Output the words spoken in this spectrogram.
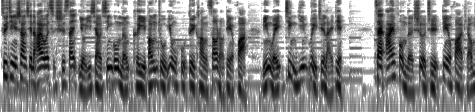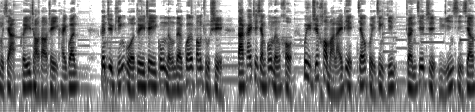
最近上线的 iOS 十三有一项新功能，可以帮助用户对抗骚扰电话，名为“静音未知来电”。在 iPhone 的设置电话条目下可以找到这一开关。根据苹果对这一功能的官方注释。打开这项功能后，未知号码来电将会静音，转接至语音信箱，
